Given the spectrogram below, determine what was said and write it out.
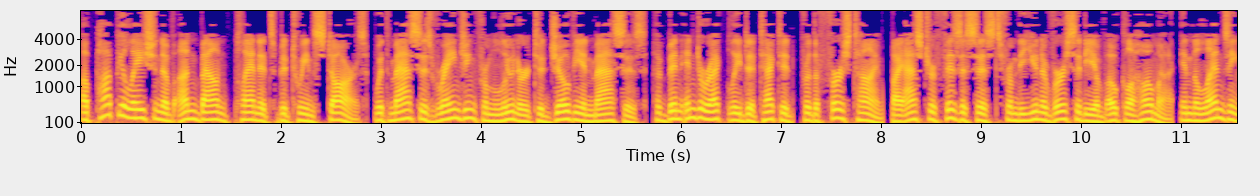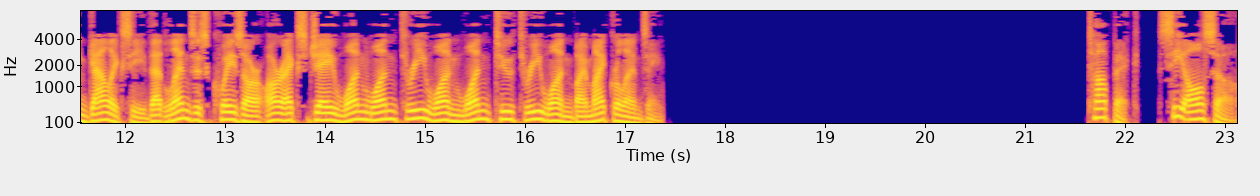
A population of unbound planets between stars, with masses ranging from lunar to Jovian masses, have been indirectly detected, for the first time, by astrophysicists from the University of Oklahoma, in the lensing galaxy that lenses quasar RxJ 11311231 by microlensing. See also.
